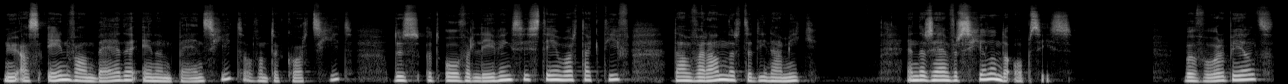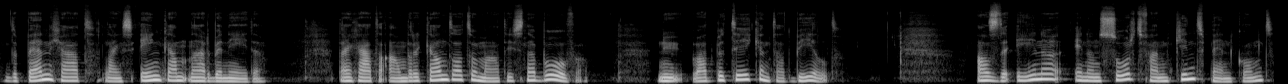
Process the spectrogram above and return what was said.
Nu, als een van beiden in een pijn schiet of een tekort schiet, dus het overlevingssysteem wordt actief, dan verandert de dynamiek. En er zijn verschillende opties. Bijvoorbeeld, de pen gaat langs één kant naar beneden. Dan gaat de andere kant automatisch naar boven. Nu, wat betekent dat beeld? Als de ene in een soort van kindpen komt,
